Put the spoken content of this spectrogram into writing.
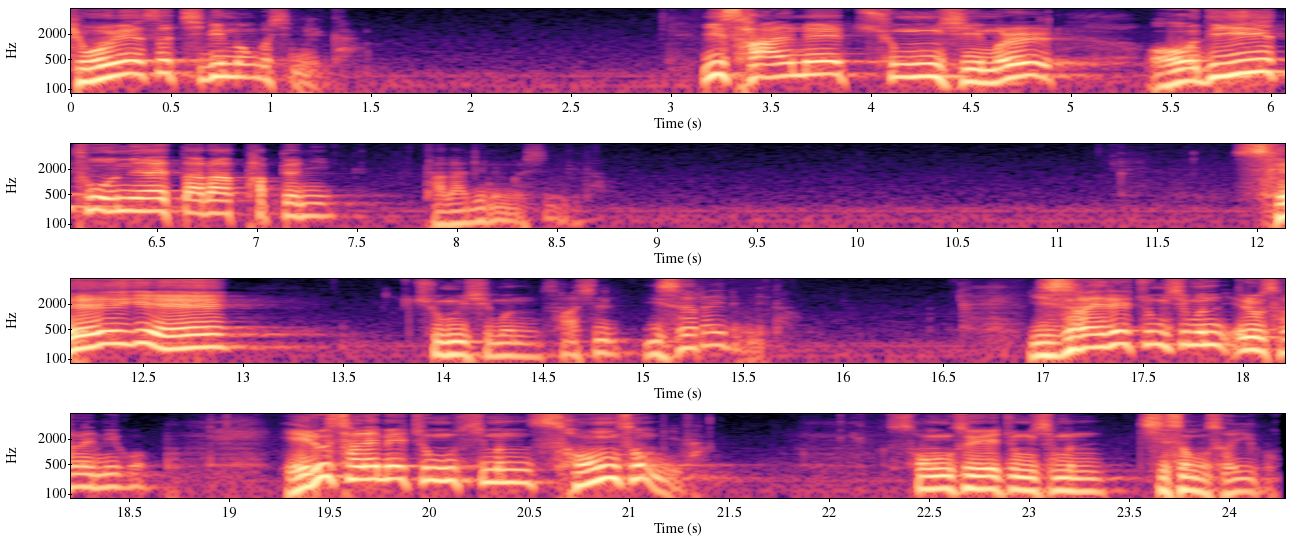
교회에서 집이 먼 것입니까? 이 삶의 중심을 어디에 두느냐에 따라 답변이 달라지는 것입니다. 세계의 중심은 사실 이스라엘입니다. 이스라엘의 중심은 예루살렘이고 예루살렘의 중심은 성소입니다. 성소의 중심은 지성소이고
